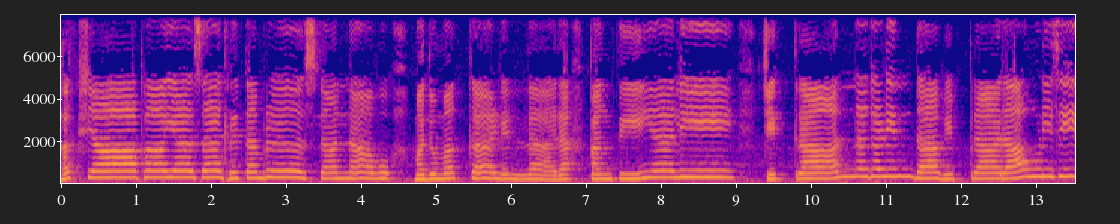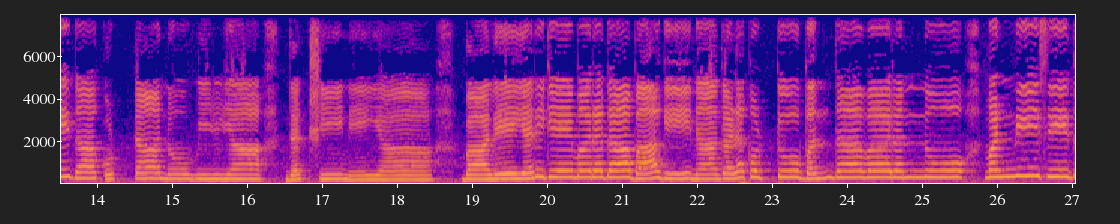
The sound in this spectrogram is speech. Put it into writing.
ಭಕ್ಷ್ಯಾಪಾಯಸ ಘೃತ ನಾವು ಮಧುಮಕ್ಕಳೆಲ್ಲರ ಪಂಕ್ತಿಯಲಿ ಚಿತ್ರಾನ್ನಗಳಿಂದ ವಿಪ್ರಾರ ಉಣಿಸಿದ ಕೊಟ್ಟ ನೋವಿಳ್ಯ ದಕ್ಷಿಣೆಯ ಬಾಲೆಯರಿಗೆ ಮರದ ಬಾಗಿನಗಳ ಕೊಟ್ಟು ಬಂದವರನ್ನು ಮನ್ನಿಸಿದ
